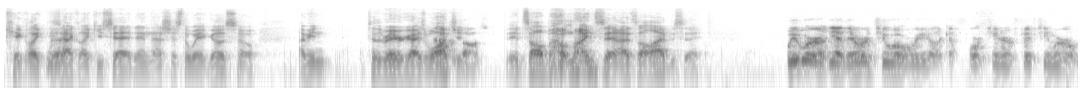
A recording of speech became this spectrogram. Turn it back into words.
kick, like Yeah. exactly like you said, and that's just the way it goes. So, I mean, to the Raider guys watching, awesome. it's all about mindset. That's all I have to say. We were, yeah, there were two what were we, like a 14 or 15. We were a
